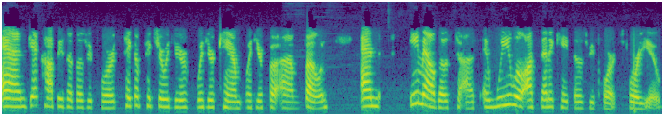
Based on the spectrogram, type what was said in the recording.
and get copies of those reports. Take a picture with your with your cam with your um, phone and email those to us, and we will authenticate those reports for you.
